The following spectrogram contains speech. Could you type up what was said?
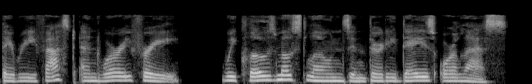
They re fast and worry free. We close most loans in 30 days or less.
